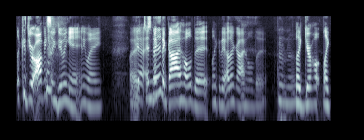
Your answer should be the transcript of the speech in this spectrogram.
because you're obviously doing it anyway. But Yeah, just and make then- the guy hold it, like the other guy hold it. I don't know. Like you're hol- like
